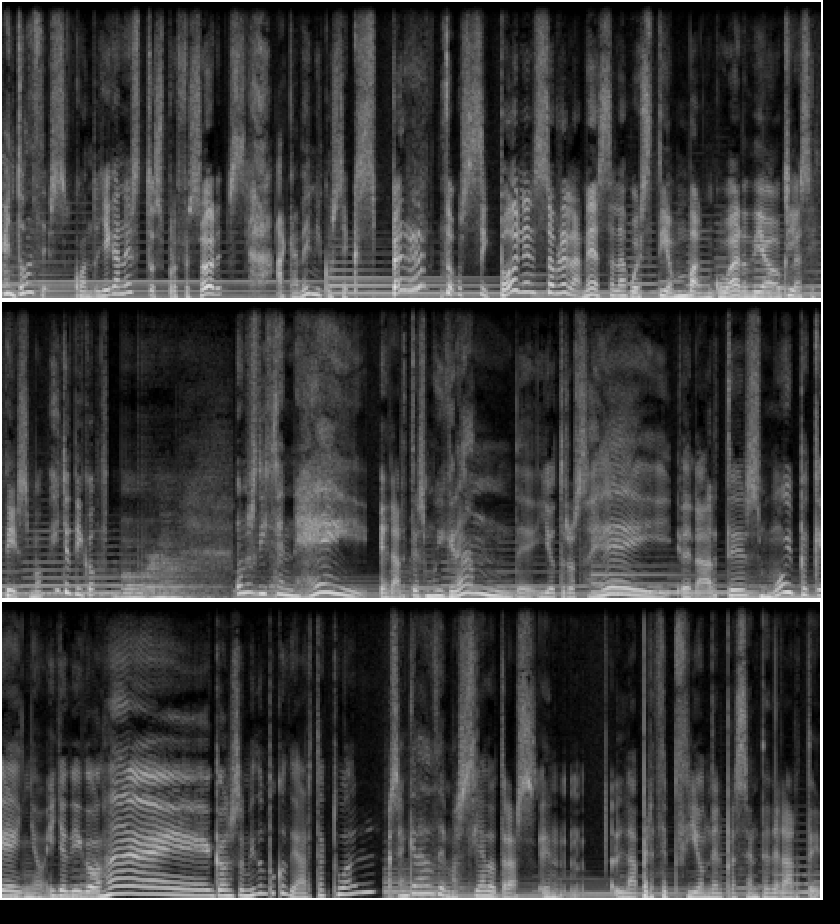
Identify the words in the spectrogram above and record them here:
Entonces, cuando llegan estos profesores, académicos expertos y ponen sobre la mesa la cuestión vanguardia o clasicismo, y yo digo... Unos dicen, hey, el arte es muy grande. Y otros, hey, el arte es muy pequeño. Y yo digo, hey, ¿consumido un poco de arte actual? Se han quedado demasiado atrás en la percepción del presente del arte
